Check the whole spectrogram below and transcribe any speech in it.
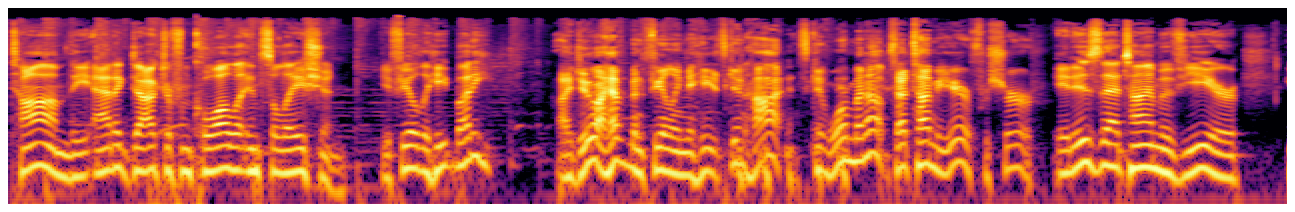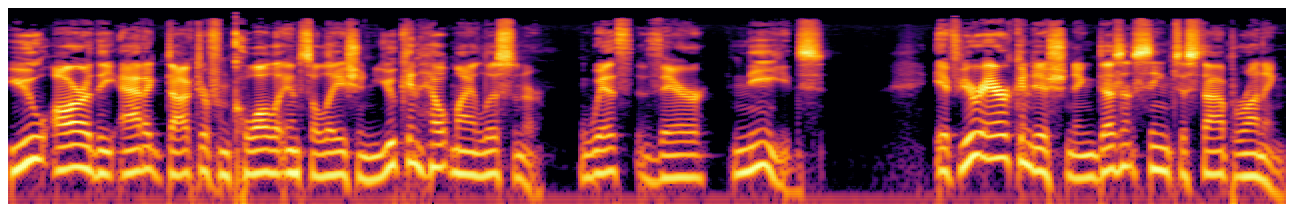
Tom, the attic doctor from Koala Insulation. You feel the heat, buddy? I do. I have been feeling the heat. It's getting hot. It's getting warming up. It's that time of year for sure. It is that time of year. You are the attic doctor from Koala Insulation. You can help my listener with their needs. If your air conditioning doesn't seem to stop running,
